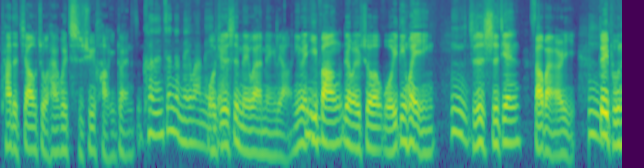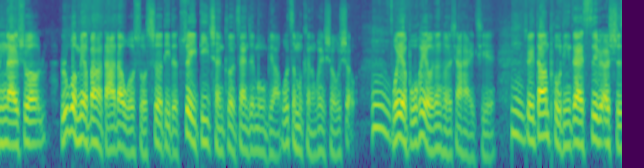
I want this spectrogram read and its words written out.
它的焦灼还会持续好一段子，可能真的没完没了。我觉得是没完没了，因为一方认为说我一定会赢，嗯，只是时间早晚而已。嗯，对普亭来说。如果没有办法达到我所设定的最低程度的战争目标，我怎么可能会收手？嗯，我也不会有任何下台阶。嗯，所以当普京在四月二十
